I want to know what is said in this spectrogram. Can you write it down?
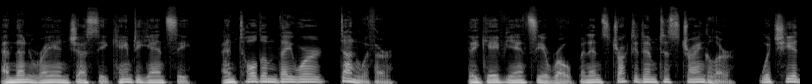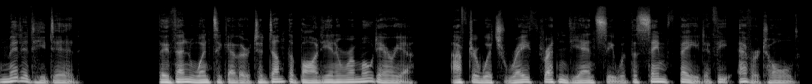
and then Ray and Jesse came to Yancey and told him they were done with her. They gave Yancey a rope and instructed him to strangle her, which he admitted he did. They then went together to dump the body in a remote area, after which Ray threatened Yancey with the same fate if he ever told.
